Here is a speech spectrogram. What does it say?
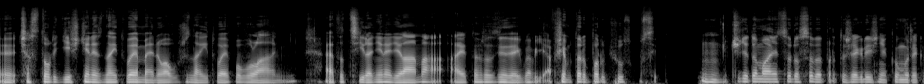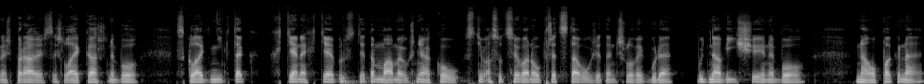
Eh, často lidi ještě neznají tvoje jméno a už znají tvoje povolání. A já to cíleně nedělám a, a je to hrozně zajímavý. A všem to doporučuji zkusit. Mm, určitě to má něco do sebe, protože když někomu řekneš právě, že jsi lékař nebo skladník, tak chtě nechtě, prostě tam máme už nějakou s tím asociovanou představu, že ten člověk bude buď na výši nebo naopak ne.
